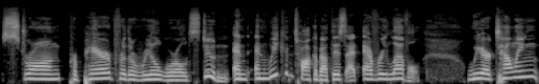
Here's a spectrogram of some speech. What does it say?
strong, prepared for the real world student? And and we can talk about this at every level. We are telling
